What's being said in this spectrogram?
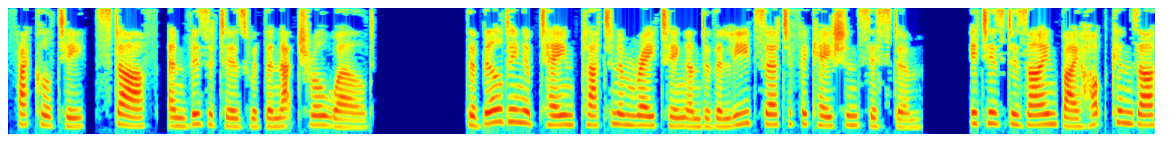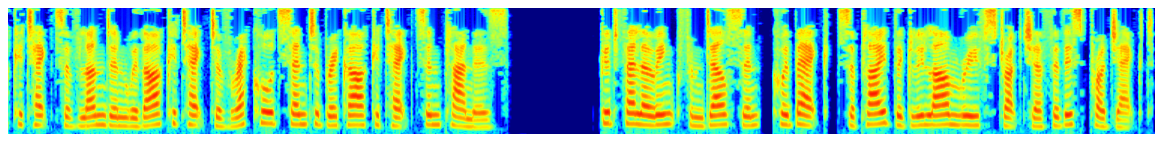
faculty, staff, and visitors with the natural world. The building obtained platinum rating under the LEED certification system. It is designed by Hopkins Architects of London with architect of record Centerbrook Architects and Planners. Goodfellow Inc. from Delson, Quebec, supplied the glulam roof structure for this project.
